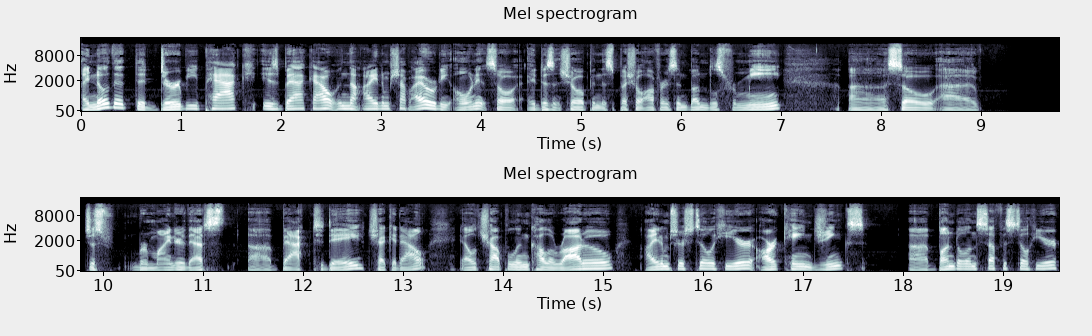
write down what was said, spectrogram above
I know that the Derby pack is back out in the item shop. I already own it, so it doesn't show up in the special offers and bundles for me. Uh, so, uh, just reminder that's uh, back today. Check it out. El Chapulin, Colorado items are still here. Arcane Jinx uh, bundle and stuff is still here.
